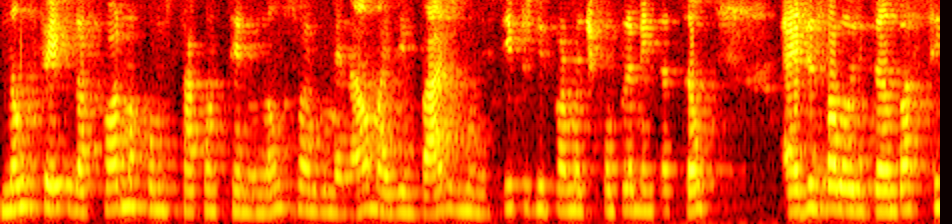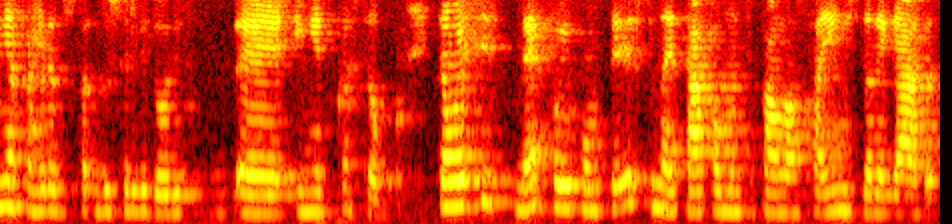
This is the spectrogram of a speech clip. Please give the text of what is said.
não feito da forma como está acontecendo não só em Blumenau, mas em vários municípios, de forma de complementação, é, desvalorizando assim a carreira dos, dos servidores é, em educação. Então, esse né, foi o contexto. Na etapa municipal, nós saímos delegadas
